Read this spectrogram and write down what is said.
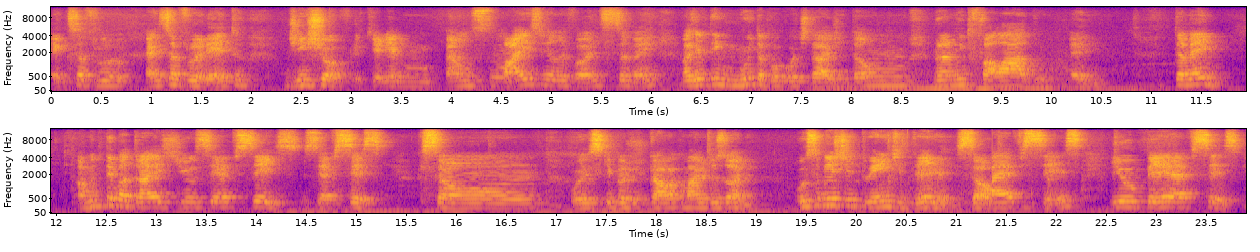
hexaflu- hexafluoreto de enxofre, que ele é, um- é um dos mais relevantes também, mas ele tem muita pouca quantidade, então não é muito falado ele. Também, há muito tempo atrás tinha o CF6, os CFCs, que são os que prejudicavam a camada de ozônio. Os substituintes dele são AFCs e o PFCs,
